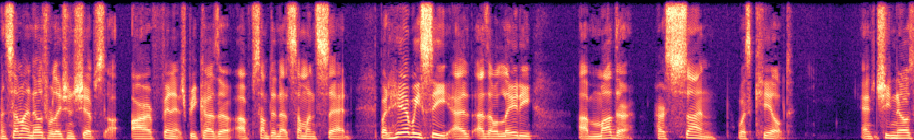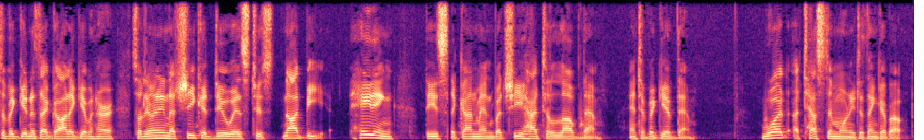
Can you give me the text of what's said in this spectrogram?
And sometimes those relationships are finished because of, of something that someone said. But here we see, as, as a lady, a mother, her son was killed. And she knows the forgiveness that God had given her. So the only thing that she could do is to not be hating these the gunmen, but she had to love them and to forgive them. What a testimony to think about.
